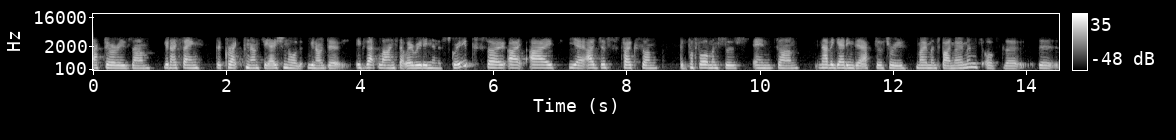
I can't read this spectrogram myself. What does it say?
actor is, um, you know, saying the correct pronunciation or you know the exact lines that we're reading in the script. So I, I yeah, I just focus on the performances and um, navigating the actor through moment by moment of the the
